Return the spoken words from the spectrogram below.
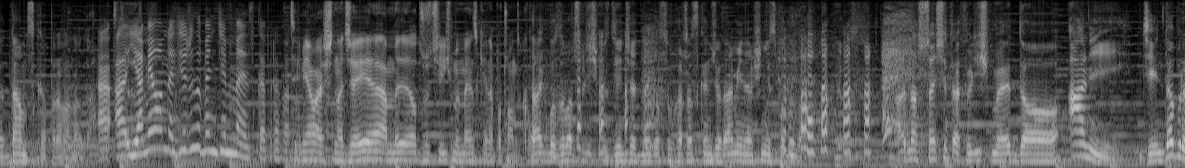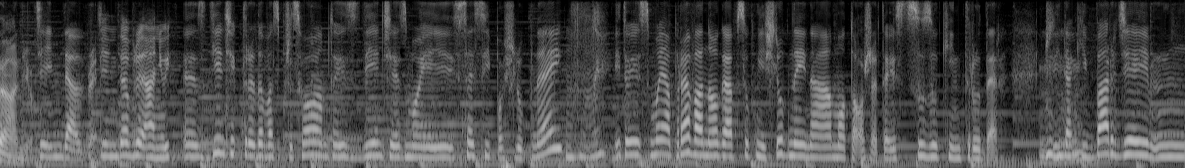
e, damska prawa noga. A, a ja miałam nadzieję, że to będzie męska prawa Ty noga. miałaś nadzieję, a my odrzuciliśmy męskie na początku. Tak, bo zobaczyliśmy zdjęcie jednego słuchacza z kędziorami i nam się nie spodobało. Ale na szczęście trafiliśmy do Ani. Dzień dobry, Aniu. Dzień dobry. Dzień dobry, Aniu. E, Zdjęcie, które do Was przysłałam, to jest zdjęcie z mojej sesji poślubnej Mhm. i to jest moja prawa noga w sukni ślubnej na motorze. To jest Suzuki Intruder, czyli Mhm. taki bardziej mm,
